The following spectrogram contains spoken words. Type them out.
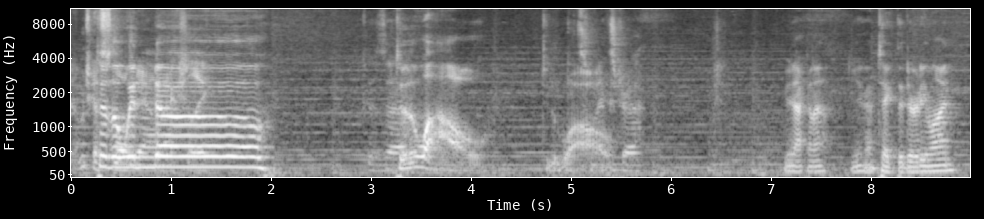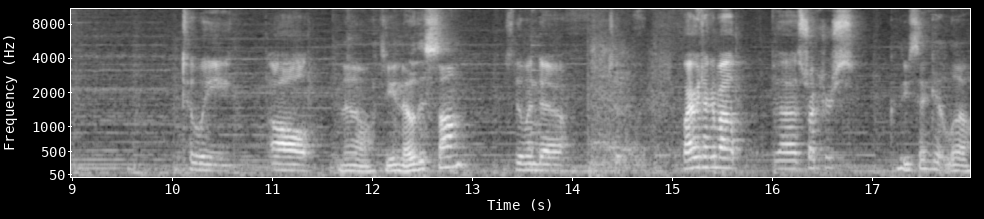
I- I'm just gonna To the slow down, window. uh, to the wow. To the some wow. extra You're not gonna. You're gonna take the dirty line. till we all No. Do you know this song? To the window. To, why are we talking about uh, structures? Because you said get low.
